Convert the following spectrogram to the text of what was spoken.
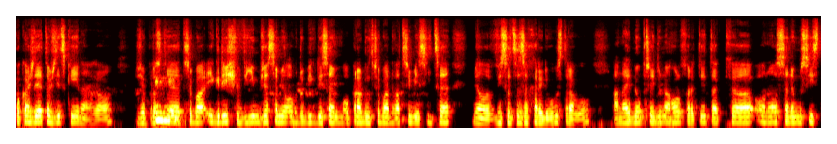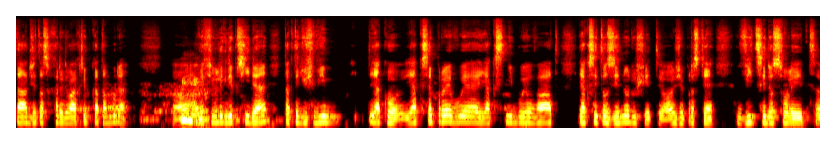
po každé je to vždycky jiné, jo? Že prostě mm-hmm. třeba i když vím, že jsem měl období, kdy jsem opravdu třeba dva, tři měsíce měl vysoce sacharidovou stravu a najednou přejdu na Holferty, tak uh, ono se nemusí stát, že ta sacharidová chřipka tam bude. Jo? A ve chvíli, kdy přijde, tak teď už vím, jako, jak se projevuje, jak s ní bojovat, jak si to zjednodušit, jo? že prostě víc si dosolit, uh,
